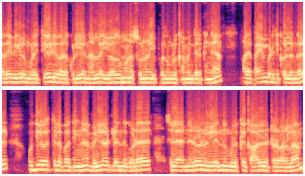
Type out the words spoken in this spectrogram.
பதவிகள் உங்களை தேடி வரக்கூடிய நல்ல யோகமான சூழ்நிலை இப்பொழுது உங்களுக்கு அமைந்திருக்குங்க. அதை பயன்படுத்திக் கொள்ளுங்கள். உத்தியோகத்தில் பார்த்தீங்கன்னா வெளிநாட்டிலிருந்து கூட சில நிறுவனங்களிலிருந்து உங்களுக்கு கால் லெட்டர் வரலாம்.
